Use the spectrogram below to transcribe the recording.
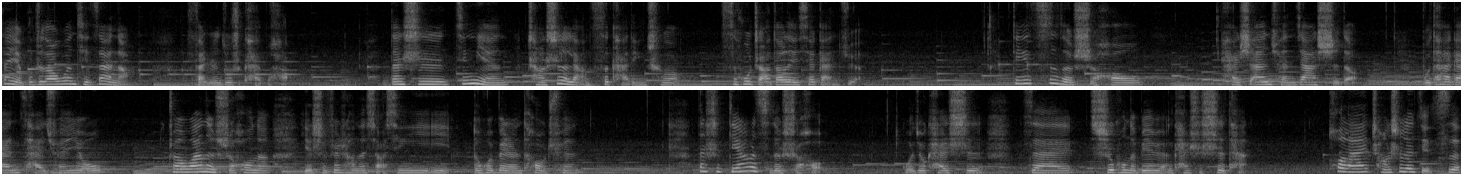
但也不知道问题在哪，反正就是开不好。但是今年尝试了两次卡丁车，似乎找到了一些感觉。第一次的时候还是安全驾驶的，不太敢踩全油，转弯的时候呢也是非常的小心翼翼，都会被人套圈。但是第二次的时候，我就开始在失控的边缘开始试探。后来尝试了几次，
